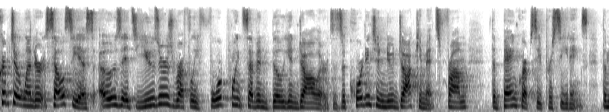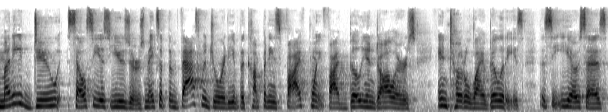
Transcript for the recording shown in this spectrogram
Crypto lender Celsius owes its users roughly $4.7 billion. It's according to new documents from the bankruptcy proceedings. The money due Celsius users makes up the vast majority of the company's $5.5 billion in total liabilities. The CEO says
